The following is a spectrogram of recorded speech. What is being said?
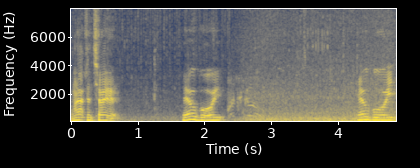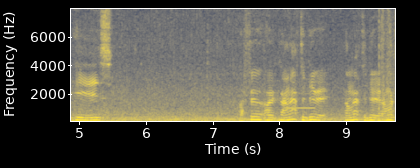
I have to tell you, Hellboy, Hellboy is. I feel I, I'm gonna have to do it. I'm gonna have to do it. I'm gonna have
